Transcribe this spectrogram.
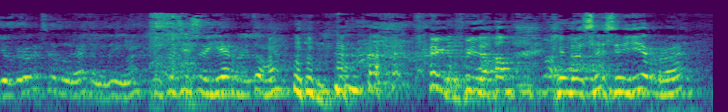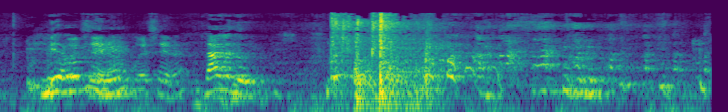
yo creo que está dura, te lo digo, ¿eh? No sé si eso es hierro y todo, ¿eh? Ten cuidado, que no sé si es hierro, ¿eh? Mira, Puede ser, ¿eh? ¿eh? Puede ser, ¿eh? Dale duro.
